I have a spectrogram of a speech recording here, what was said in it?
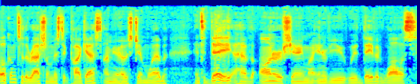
welcome to the Rational Mystic Podcast. I'm your host, Jim Webb, and today I have the honor of sharing my interview with David Wallace.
